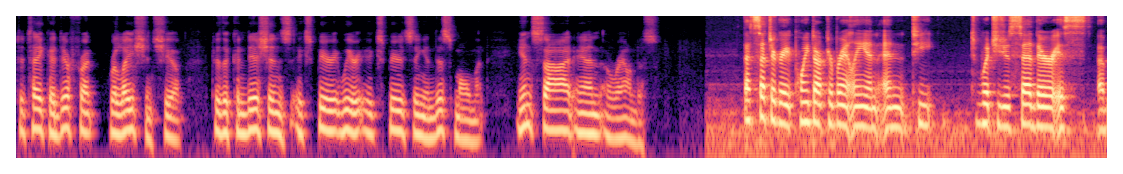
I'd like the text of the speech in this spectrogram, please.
to take a different relationship to the conditions we are experiencing in this moment, inside and around us. That's such a great point, Dr. Brantley. And, and to, to what you just said, there is a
